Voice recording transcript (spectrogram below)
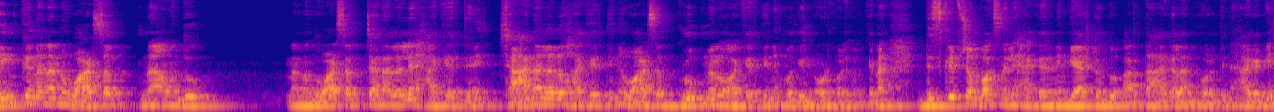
ಲಿಂಕ್ನ ನಾನು ವಾಟ್ಸಪ್ನ ಒಂದು ನಾನೊಂದು ವಾಟ್ಸಪ್ ಚಾನಲಲ್ಲೇ ಹಾಕಿರ್ತೀನಿ. ಚಾನಲಲ್ಲೂ ಹಾಕಿರ್ತೀನಿ ವಾಟ್ಸಪ್ ಗ್ರೂಪ್ನಲ್ಲೂ ಹಾಕಿರ್ತೀನಿ. ಹೋಗಿ ನೋಡ್ಕೊಳ್ಳಿ ಓಕೆನಾ ಡಿಸ್ಕ್ರಿಪ್ಷನ್ ಬಾಕ್ಸ್ನಲ್ಲಿ ಹಾಕಿದ್ರೆ ನಿಮಗೆ ಅಷ್ಟೊಂದು ಅರ್ಥ ಆಗಲ್ಲ ಅಂದ್ಕೊಳ್ತೀನಿ ಹಾಗಾಗಿ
